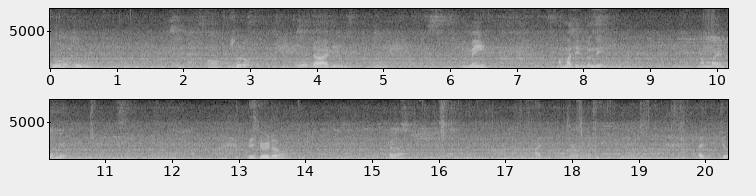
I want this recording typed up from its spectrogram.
చూడు చూడు. చూడు. డాడీ మమ్మీ అమ్మ తింటుంది. అమ్మ తింటుంది. దిష్టి పెడదామా పెడదామా అచ్చో. అచ్చో.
